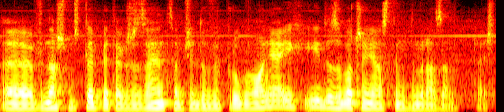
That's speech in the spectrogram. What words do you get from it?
e, w naszym sklepie, także zachęcam Cię do wypróbowania ich i do zobaczenia następnym razem. Cześć.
